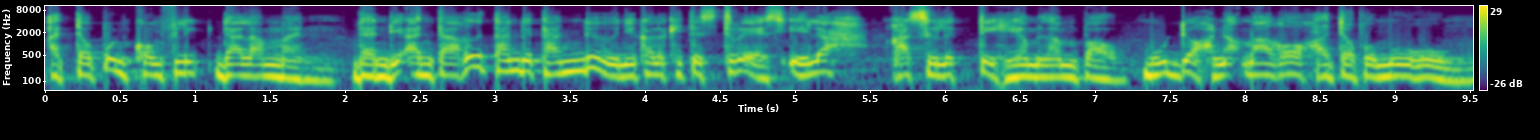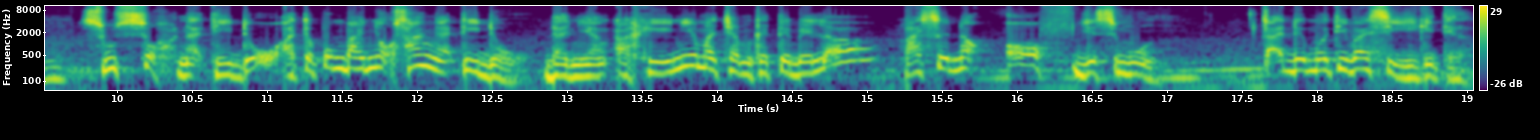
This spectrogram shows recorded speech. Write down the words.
ataupun konflik dalaman. Dan di antara tanda-tandanya kalau kita stres ialah rasa letih yang melampau. Mudah nak marah ataupun murung. Susah nak tidur ataupun banyak sangat tidur. Dan yang akhirnya macam kata Bella rasa nak off je semua tak ada motivasi kita.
